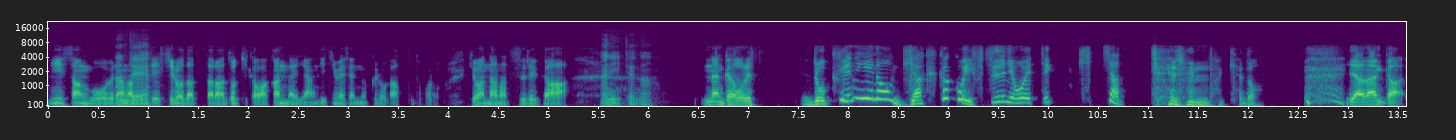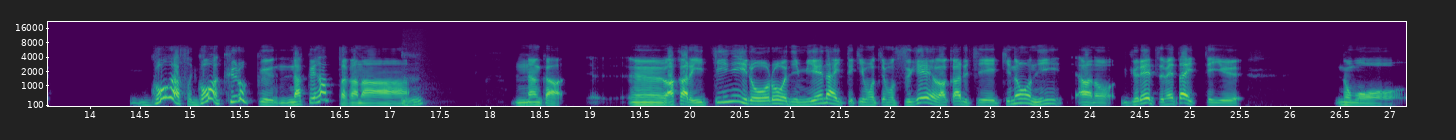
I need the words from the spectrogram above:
2、3、5なんで？占って白だったらどっちか分かんないじゃん。1目線の黒がってところ。今日は7釣るが、何言ってんな。なんか俺、6、2の逆囲い普通に終えてきちゃってるんだけど。いや、なんか、5が、5は黒くなくなったかな。なんか、うん、わかる。1、2、ローローに見えないって気持ちもすげえわかるし、昨日に、あの、グレー冷たいっていうのも、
